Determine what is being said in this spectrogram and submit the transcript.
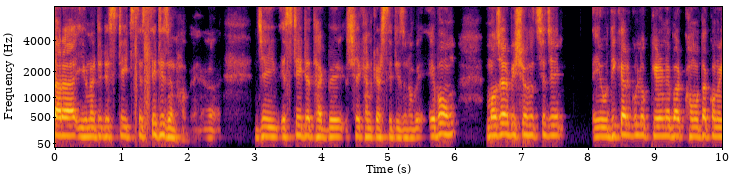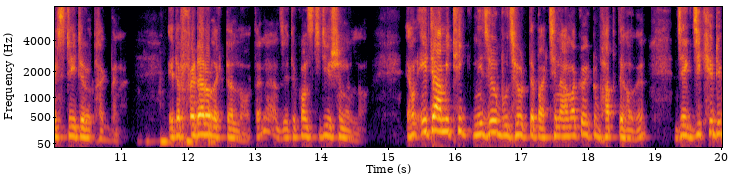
তারা ইউনাইটেড স্টেটস এর সিটিজেন হবে। যেই স্টেটে থাকবে, সেখানকার সিটিজেন হবে এবং মজার বিষয় হচ্ছে যে, এই অধিকারগুলো কেড়ে নেবার ক্ষমতা কোনো স্টেটেরও থাকবে না। এটা ফেডারাল একটা ল, তাই না? যে এটা কনস্টিটিউশনাল ল। এখন এটা আমি ঠিক নিজেও বুঝে উঠতে পারছি না। আমাকেও একটু ভাবতে হবে যে এক্সিকিউটিভ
